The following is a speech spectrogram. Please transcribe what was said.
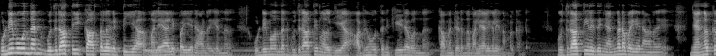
ഉണ്ണി മുകുന്ദൻ ഗുജറാത്തി കാത്തല കെട്ടിയ മലയാളി പയ്യനാണ് എന്ന് ഉണ്ണിമുകുന്ദൻ ഗുജറാത്തി നൽകിയ അഭിമുഖത്തിന് കീഴെ വന്ന് കമന്റ് ഇടുന്ന മലയാളികളെ നമ്മൾ കണ്ടു. ഗുജറാത്തിയിൽ ഇത് ഞങ്ങളുടെ പയ്യനാണ് ഞങ്ങൾക്ക്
